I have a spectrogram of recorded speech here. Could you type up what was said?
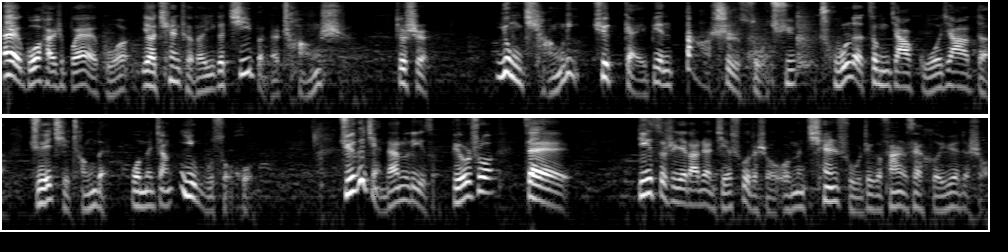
爱国还是不爱国，要牵扯到一个基本的常识，就是用强力去改变大势所趋，除了增加国家的崛起成本，我们将一无所获。举个简单的例子，比如说在第一次世界大战结束的时候，我们签署这个凡尔赛合约的时候，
